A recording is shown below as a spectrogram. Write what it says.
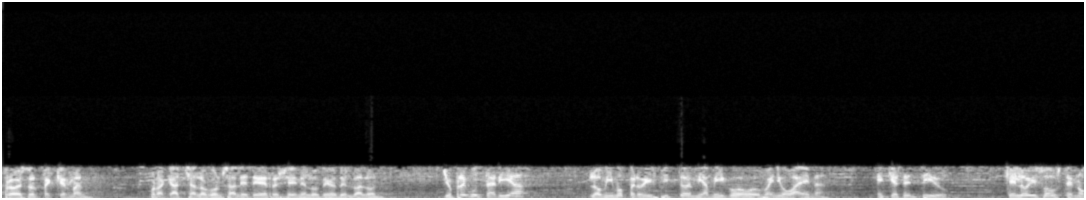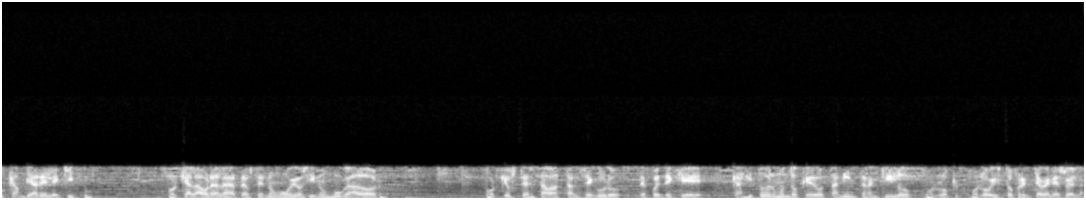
Profesor Peckerman, por acá Chalo González de RCN, Los Dedos del Balón. Yo preguntaría lo mismo pero distinto de mi amigo Eugenio Baena. ¿En qué sentido? ¿Qué lo hizo a usted no cambiar el equipo? Porque a la hora de la verdad usted no movió sino un jugador. ¿Por qué usted estaba tan seguro después de que casi todo el mundo quedó tan intranquilo por lo que por lo visto frente a Venezuela?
